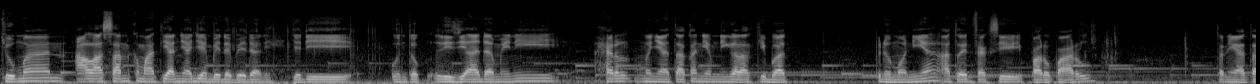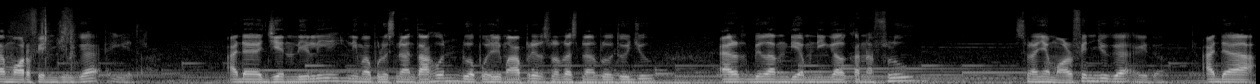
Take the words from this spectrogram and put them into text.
Cuman alasan kematiannya aja yang beda-beda nih. Jadi untuk Lizzie Adam ini Harold menyatakan ia meninggal akibat pneumonia atau infeksi paru-paru. Ternyata morfin juga gitu. Ada Jane Lily, 59 tahun, 25 April 1997. Harold bilang dia meninggal karena flu. Sebenarnya morfin juga gitu. Ada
